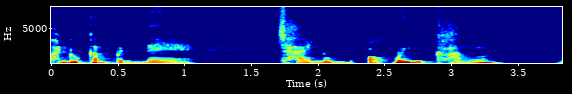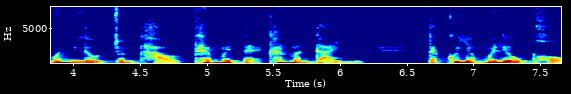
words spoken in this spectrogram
พันธุกรรมเป็นแน่ ชายหนุ่มออกวิ่งอีกครั้ง วิ่งเร็วจนเท้าแทบไม่แตะขั้นบันได แต่ก็ยังไม่เร็วพอ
